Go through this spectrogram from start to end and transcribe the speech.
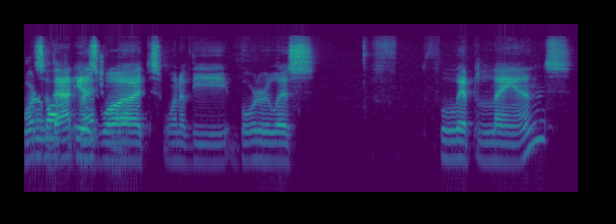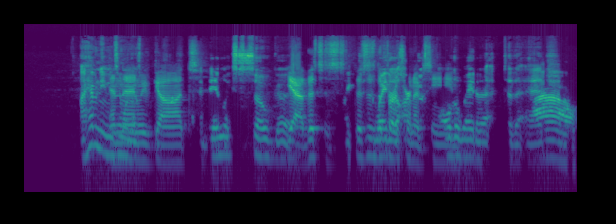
Border So that is that and is Branchloft. what one of the borderless flip lands. I haven't even And seen then we've got They look so good. yeah, this is Like, this is way the that first one I've seen all the way to the to the edge. Wow.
